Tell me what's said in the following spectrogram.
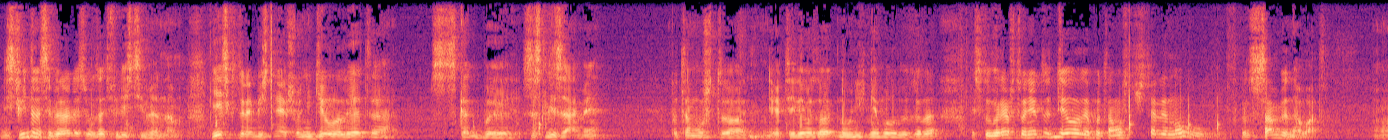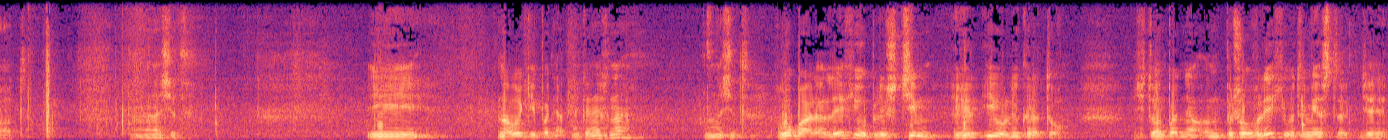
действительно собирались воздать филистимлянам. Есть, которые объясняют, что они делали это с, как бы со слезами, потому что не хотели вызывать, но у них не было выхода. Если говорят, что они это делали, потому что считали, ну, сам виноват. Вот. Значит, и налоги понятны, конечно. Значит, Губаля Лехи уплештим Иу Ликрато. Значит, он поднял, он пришел в Лехи, в это место, где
